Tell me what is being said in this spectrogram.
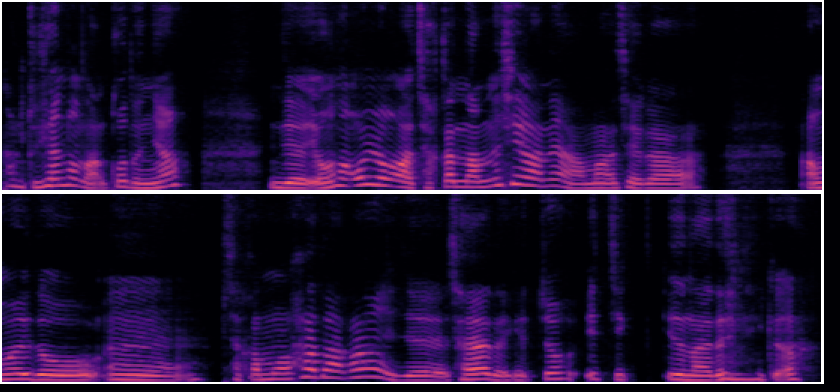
한 2시간 정도 남거든요. 이제 영상 올려가 잠깐 남는 시간에 아마 제가 아무래도 예, 잠깐 뭐 하다가 이제 자야 되겠죠. 일찍 일어나야 되니까.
